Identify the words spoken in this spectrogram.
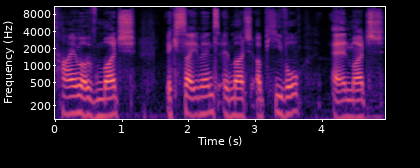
time of much excitement and much upheaval and much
